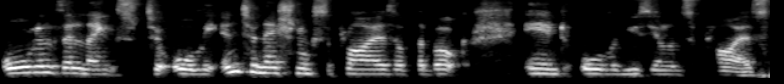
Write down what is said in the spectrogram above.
all of the links to all the international suppliers of the book and all the New Zealand suppliers.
